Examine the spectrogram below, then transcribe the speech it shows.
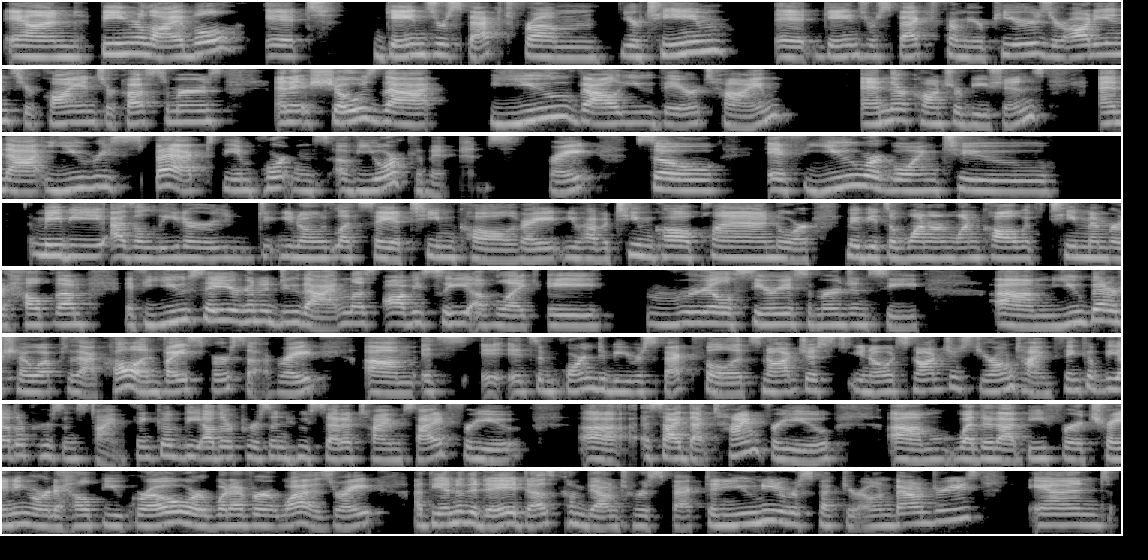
And being reliable, it gains respect from your team. It gains respect from your peers, your audience, your clients, your customers. And it shows that you value their time and their contributions and that you respect the importance of your commitments, right? So if you are going to maybe as a leader you know let's say a team call right? You have a team call planned or maybe it's a one-on-one call with a team member to help them. If you say you're going to do that unless obviously of like a real serious emergency um, you better show up to that call and vice versa right? Um, it's it's important to be respectful. It's not just you know it's not just your own time. Think of the other person's time. Think of the other person who set a time aside for you uh, aside that time for you um, whether that be for a training or to help you grow or whatever it was right? At the end of the day it does come down to respect and you need to respect your own boundaries and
